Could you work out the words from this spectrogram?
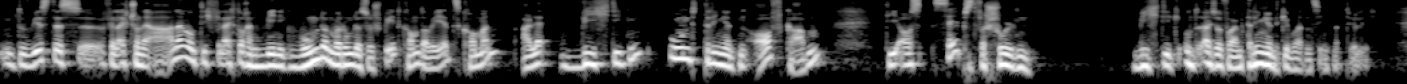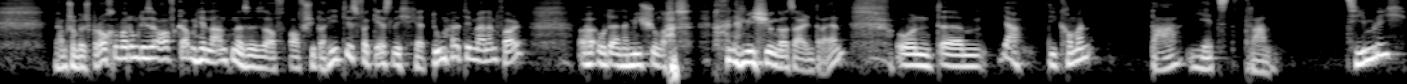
du wirst es äh, vielleicht schon erahnen und dich vielleicht auch ein wenig wundern, warum das so spät kommt, aber jetzt kommen alle wichtigen und dringenden Aufgaben, die aus Selbstverschulden wichtig und also vor allem dringend geworden sind natürlich. Wir haben schon besprochen, warum diese Aufgaben hier landen. Also es ist auf, Aufschieberitis, Vergesslichkeit, Dummheit in meinem Fall äh, oder eine Mischung aus, eine Mischung aus allen dreien. Und ähm, ja, die kommen da jetzt dran. Ziemlich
